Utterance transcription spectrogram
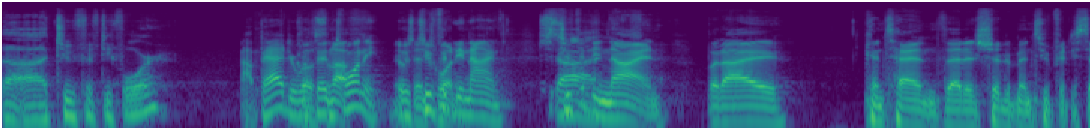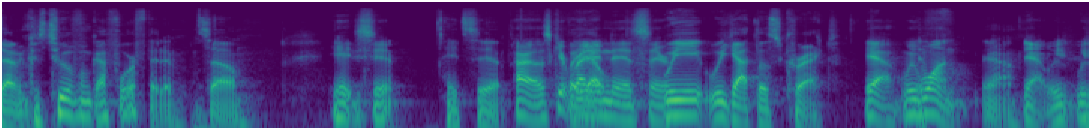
Uh, 254. Not bad. You're Close within enough. 20. It was Within 20. 259. It's 259, but I contend that it should have been 257 because two of them got forfeited. So Yeah, You hate to see it. Hate to see it. All right, let's get But right yeah, into it, sir. We we got those correct. yeah, we won. yeah. Yeah, we, we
